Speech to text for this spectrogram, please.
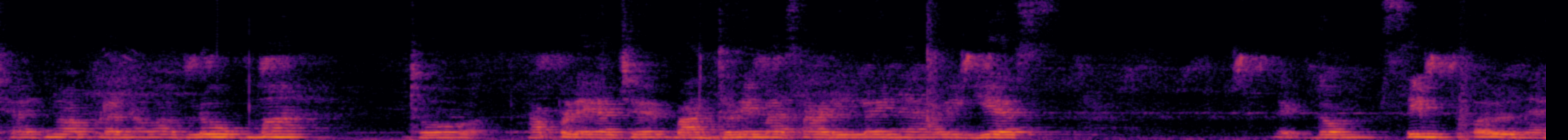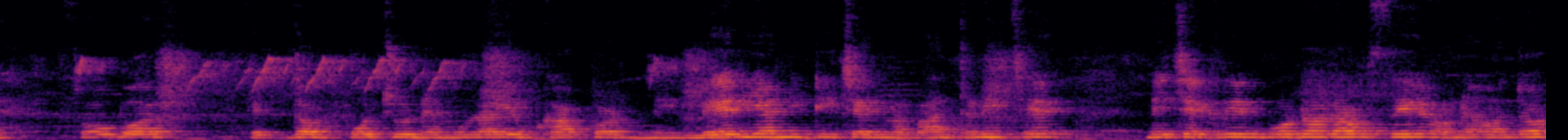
છે આજનો આપણા નવા બ્લોગમાં તો આપણે આજે બાંધણીમાં સાડી લઈને આવી ગયા એકદમ સિમ્પલ ને સોબર એકદમ પોચું ને મુલાયમ કાપડની લેરિયાની ડિઝાઇનમાં બાંધણી છે. નીચે ગ્રીન બોર્ડર આવશે અને અંદર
